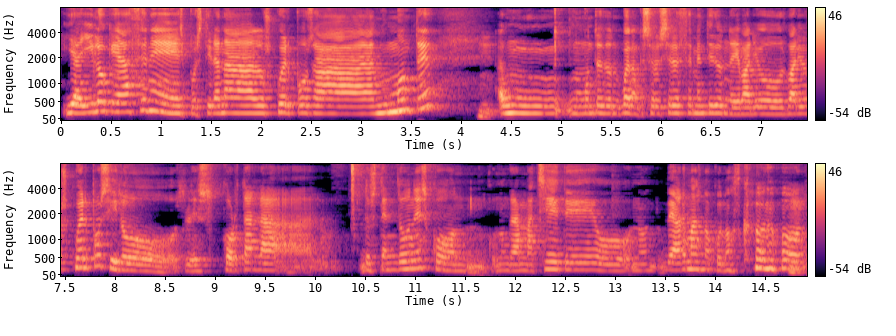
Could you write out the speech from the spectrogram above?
Y ahí lo que hacen es, pues tiran a los cuerpos a un monte, a un, un monte donde, bueno, que suele ser el cementerio donde hay varios, varios cuerpos y los, les cortan la- los tendones con, con un gran machete o no, de armas no conozco, ¿no?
